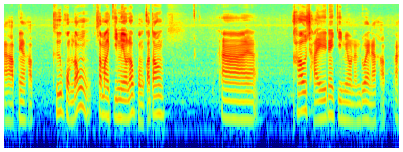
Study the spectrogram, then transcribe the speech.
นะครับเนี่ยครับคือผมต้องสมัคร Gmail แล้วผมก็ต้องอ่าเข้าใช้ใน Gmail นั้นด้วยนะครับอะ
